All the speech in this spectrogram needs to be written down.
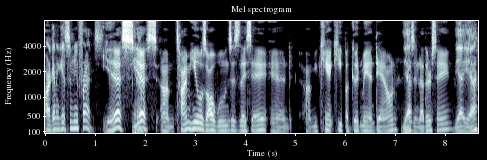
are gonna get some new friends. Yes, You know? yes. Um, time heals all wounds, as they say, and um, you can't keep a good man down. Yeah. is another saying. Yeah, yeah.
